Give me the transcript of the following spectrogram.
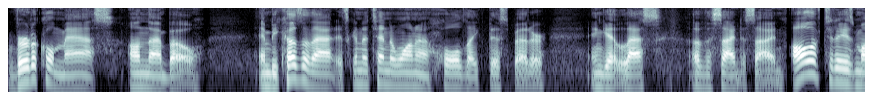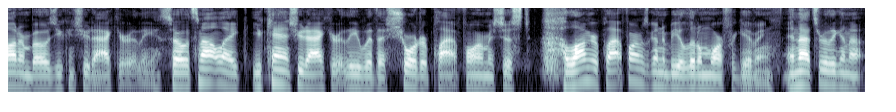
vertical mass on that bow. And because of that, it's gonna tend to wanna hold like this better and get less of the side to side. All of today's modern bows you can shoot accurately. So it's not like you can't shoot accurately with a shorter platform. It's just a longer platform is gonna be a little more forgiving. And that's really gonna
